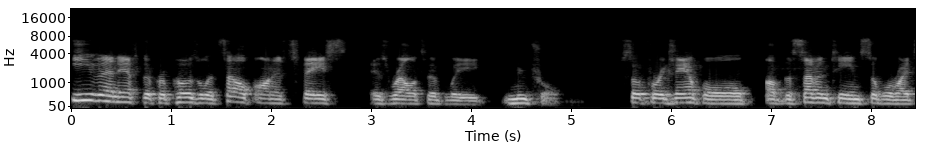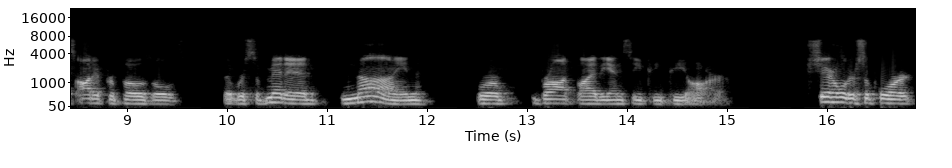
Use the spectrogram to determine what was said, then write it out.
even if the proposal itself on its face is relatively neutral. So, for example, of the 17 civil rights audit proposals that were submitted, nine were brought by the NCPPR. Shareholder support,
